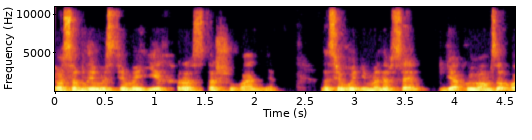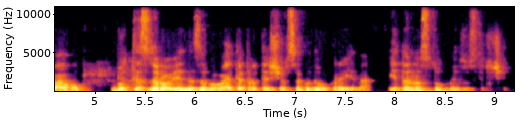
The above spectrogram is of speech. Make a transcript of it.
особливостями їх розташування. На сьогодні в мене все. Дякую вам за увагу. Будьте здорові, не забувайте про те, що все буде Україна. І до наступних зустрічей.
